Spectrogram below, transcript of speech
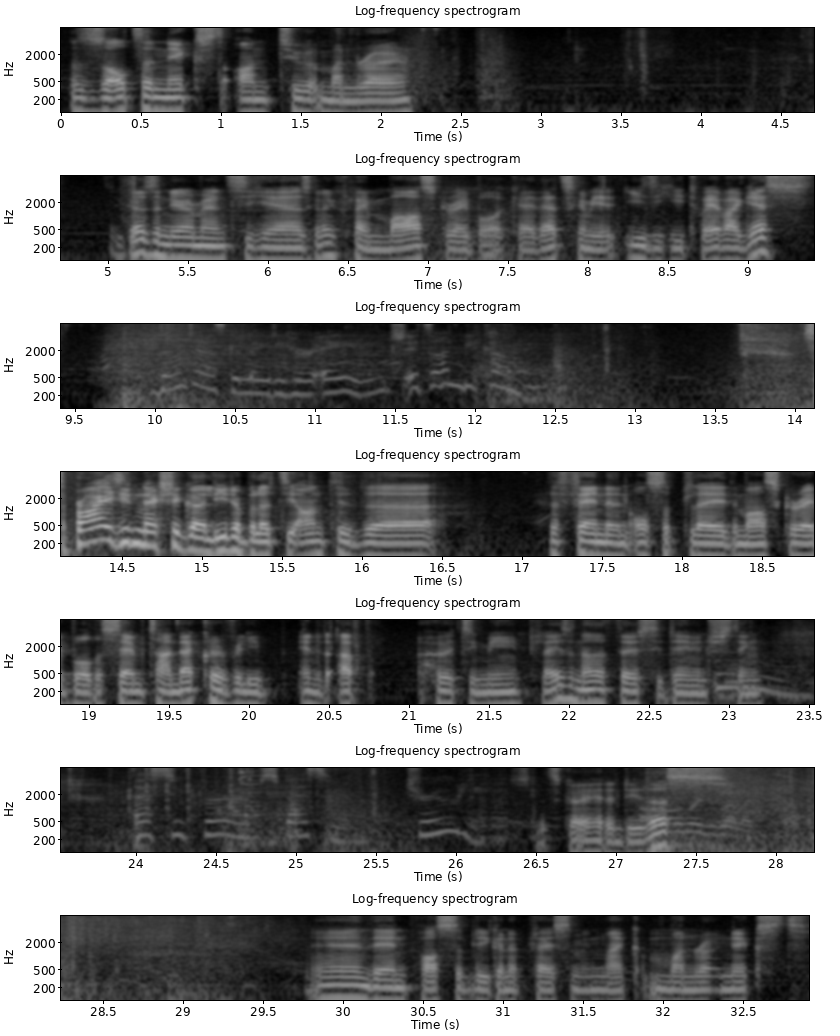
Zoltan next onto Munro. It goes a Neuromancer here. He's going to play Masquerade Ball. Okay, that's going to be an easy heat wave, I guess. Don't ask a lady her age. It's unbecoming. Surprised he didn't actually go leader ability onto the defend and also play the Masquerade Ball at the same time. That could have really ended up hurting me. Plays another Thirsty Dame. Interesting. A superb specimen, truly. So let's go ahead and do this. And then possibly going to play something like Munro next.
